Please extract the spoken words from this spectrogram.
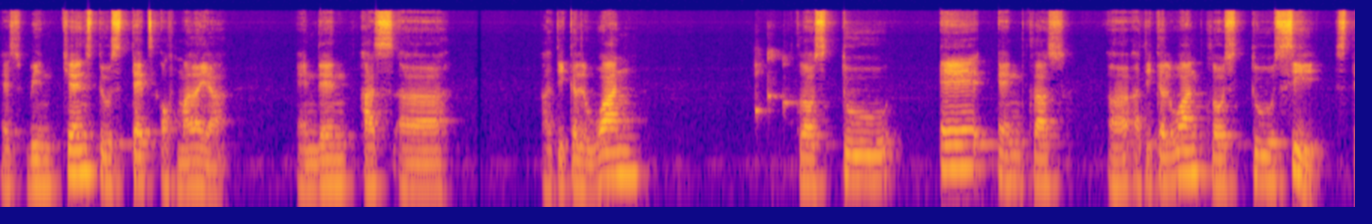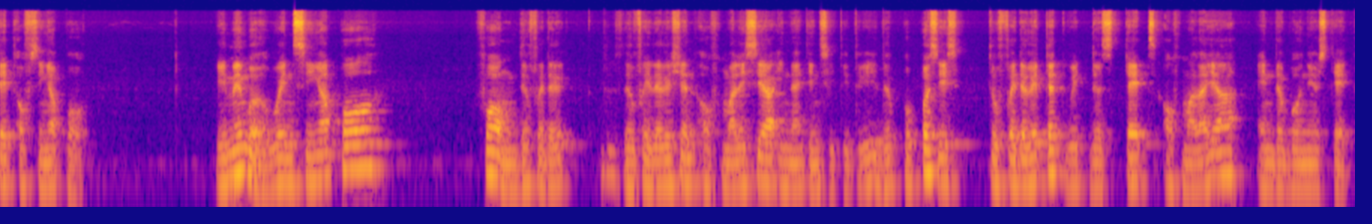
has been changed to States of Malaya. And then as uh, Article 1, Clause 2A and Clause uh, Article 1, Clause 2C, State of Singapore. Remember, when Singapore formed the, Feder the Federation of Malaysia in 1963, the purpose is to federate it with the states of Malaya and the Borneo state.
